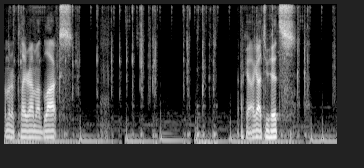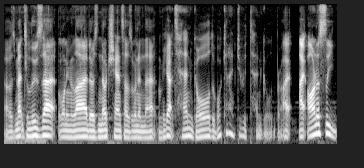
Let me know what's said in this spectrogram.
I'm going to play around my blocks. Okay, I got two hits. I was meant to lose that. I won't even lie. There was no chance I was winning that. We got 10 gold. What can I do with 10 gold, bro? I, I honestly,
